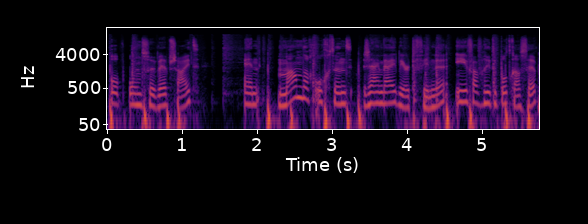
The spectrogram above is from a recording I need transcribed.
op onze website. En maandagochtend zijn wij weer te vinden in je favoriete podcast-app.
